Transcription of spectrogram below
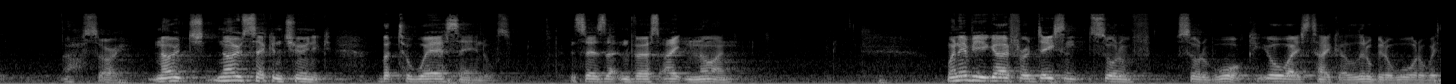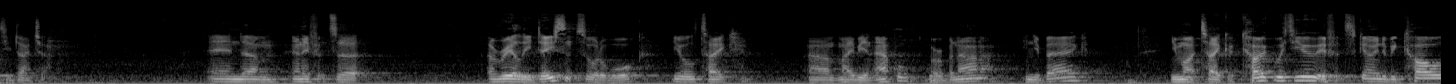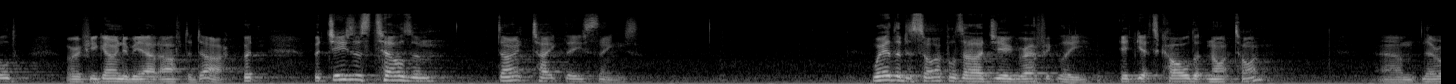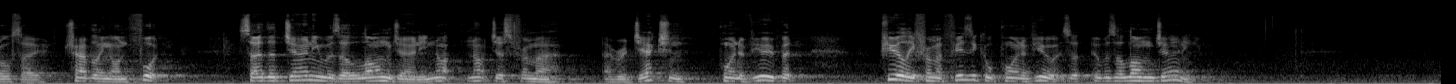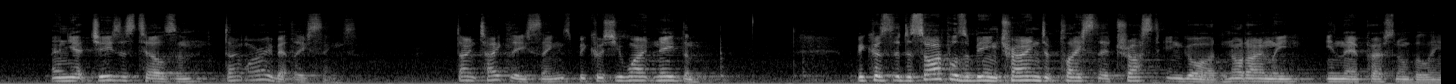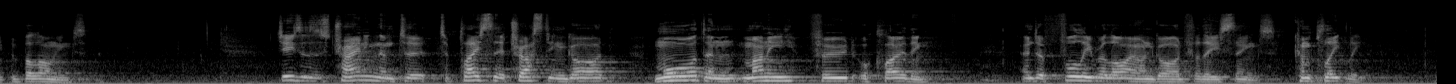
Oh, sorry. No, no second tunic. but to wear sandals. It says that in verse 8 and 9. Whenever you go for a decent sort of sort of walk, you always take a little bit of water with you, don't you? And um, and if it's a a really decent sort of walk, you'll take um, maybe an apple or a banana in your bag. You might take a coat with you if it's going to be cold or if you're going to be out after dark. But, but Jesus tells them, don't take these things. Where the disciples are geographically, it gets cold at night time. Um, they're also travelling on foot. So the journey was a long journey, not, not just from a, a rejection point of view, but purely from a physical point of view. It was a, it was a long journey. And yet Jesus tells them, don't worry about these things. Don't take these things because you won't need them. Because the disciples are being trained to place their trust in God, not only in their personal belongings. Jesus is training them to, to place their trust in God more than money, food, or clothing, and to fully rely on God for these things completely,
